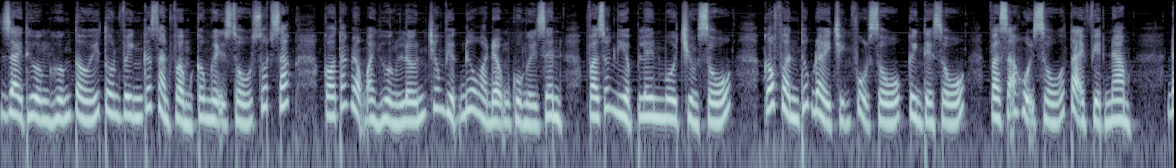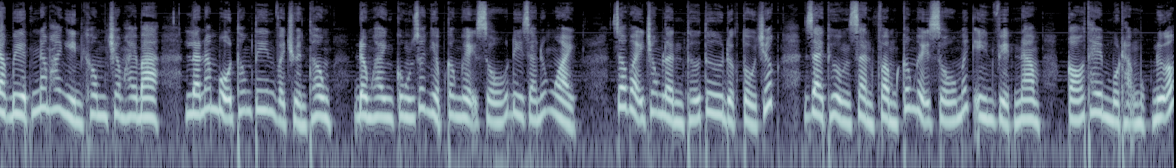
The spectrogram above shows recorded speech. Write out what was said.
Giải thưởng hướng tới tôn vinh các sản phẩm công nghệ số xuất sắc có tác động ảnh hưởng lớn trong việc đưa hoạt động của người dân và doanh nghiệp lên môi trường số, góp phần thúc đẩy chính phủ số, kinh tế số và xã hội số tại Việt Nam. Đặc biệt, năm 2023 là năm Bộ Thông tin và Truyền thông đồng hành cùng doanh nghiệp công nghệ số đi ra nước ngoài – Do vậy, trong lần thứ tư được tổ chức, giải thưởng sản phẩm công nghệ số Make in Việt Nam có thêm một hạng mục nữa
